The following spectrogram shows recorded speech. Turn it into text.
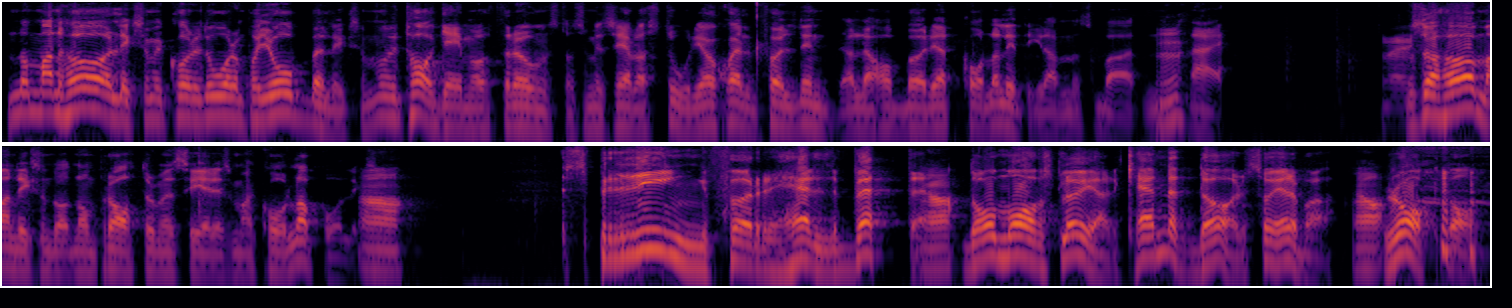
när Man hör liksom i korridoren på jobbet liksom. Om vi tar Game of Thrones då som är så jävla stor. Jag själv följde inte, eller har börjat kolla lite grann men så bara, Mm. nej. Nej. Och så hör man liksom då att någon pratar om en serie som man kollar på liksom. Spring för helvete! Ja. De avslöjar. Kenneth dör, så är det bara. Ja. Rakt av.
